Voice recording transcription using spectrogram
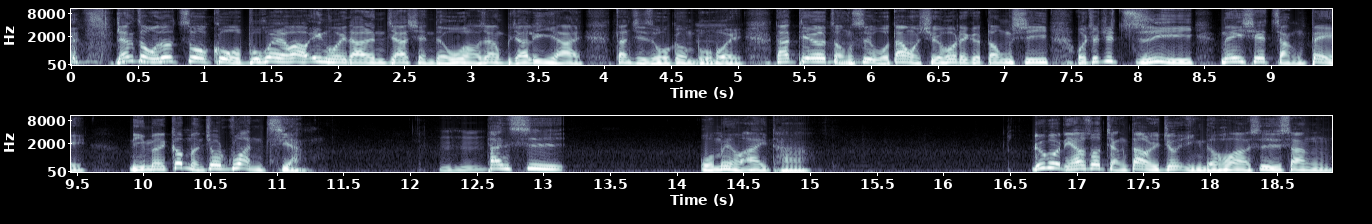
两种我都做过，我不会的话，我硬回答人家，显得我好像比较厉害，但其实我根本不会。嗯、那第二种是我当我学会了一个东西，我就去质疑那些长辈，你们根本就乱讲。嗯哼，但是我没有爱他。如果你要说讲道理就赢的话，事实上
